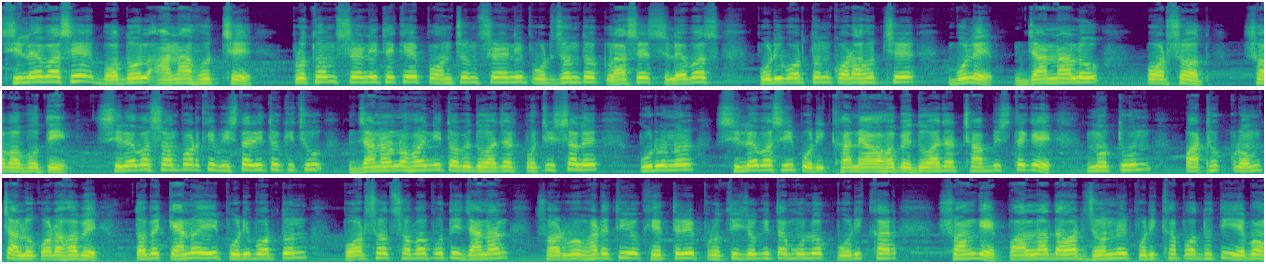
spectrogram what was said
সিলেবাসে বদল আনা হচ্ছে। প্রথম শ্রেণি থেকে পঞ্চম শ্রেণি পর্যন্ত ক্লাসের সিলেবাস পরিবর্তন করা হচ্ছে বলে জানালো পর্ষদ সভাপতি। সিলেবাস সম্পর্কে বিস্তারিত কিছু জানানো হয়নি, তবে দু হাজার পঁচিশ সালে পুরনো সিলেবাসেই পরীক্ষা নেওয়া হবে। দু হাজার ছাব্বিশ থেকে নতুন পাঠ্যক্রম চালু করা হবে। তবে কেন এই পরিবর্তন পর্ষদ সভাপতি জানান, সর্বভারতীয় ক্ষেত্রে প্রতিযোগিতামূলক পরীক্ষার সঙ্গে পাল্লা দেওয়ার জন্যই পরীক্ষা পদ্ধতি এবং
